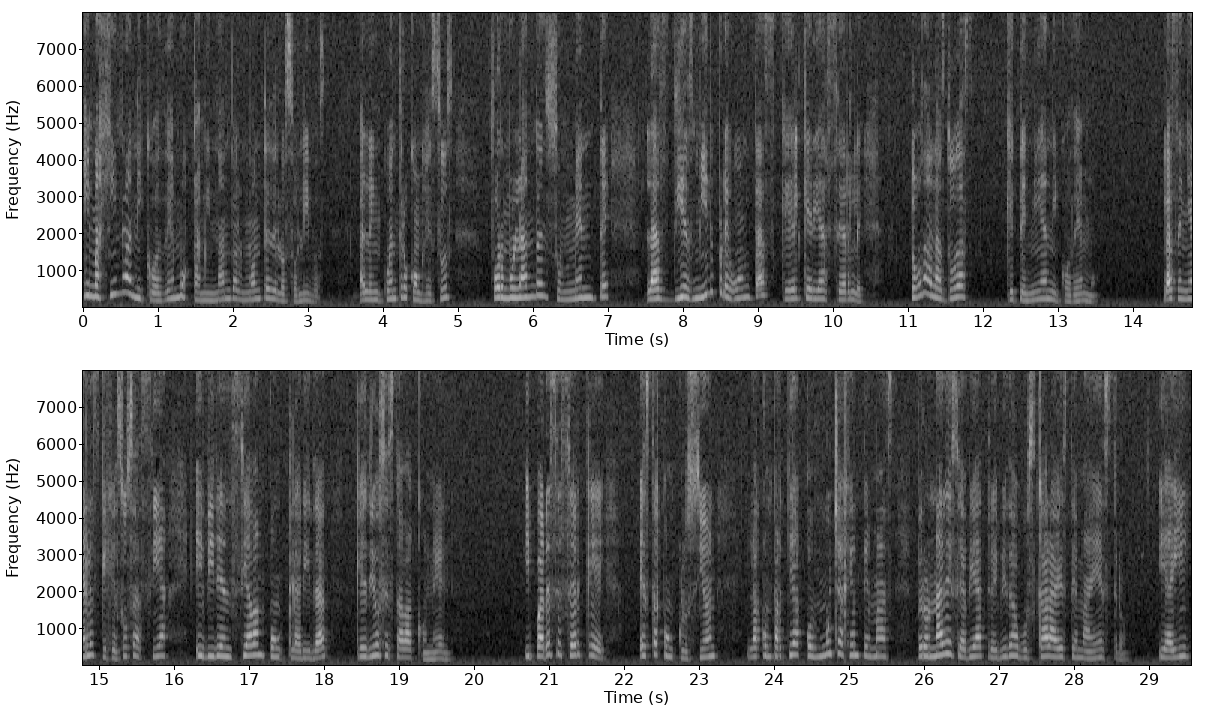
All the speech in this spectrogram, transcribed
Imagino a Nicodemo caminando al monte de los olivos, al encuentro con Jesús, formulando en su mente las diez mil preguntas que él quería hacerle, todas las dudas que tenía Nicodemo. Las señales que Jesús hacía evidenciaban con claridad que Dios estaba con él. Y parece ser que esta conclusión la compartía con mucha gente más, pero nadie se había atrevido a buscar a este maestro. Y ahí,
